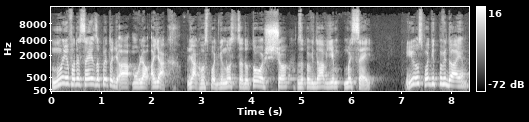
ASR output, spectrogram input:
Ну і фарисеї запитують, а мовляв, а як? Як Господь відноситься до того, що заповідав їм Мойсей? І Господь відповідає:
